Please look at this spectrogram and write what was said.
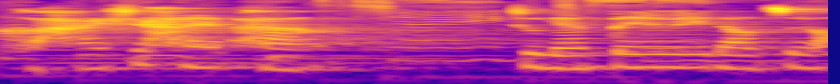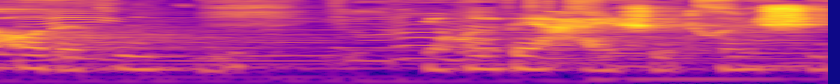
可还是害怕，就连卑微到最后的自己，也会被海水吞噬。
